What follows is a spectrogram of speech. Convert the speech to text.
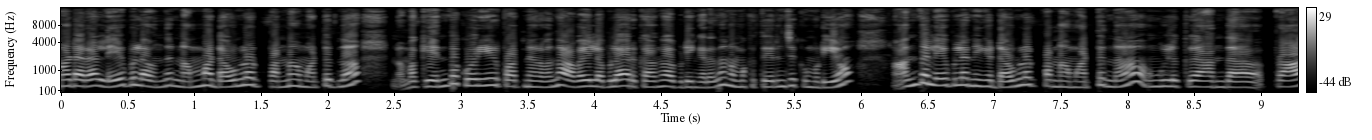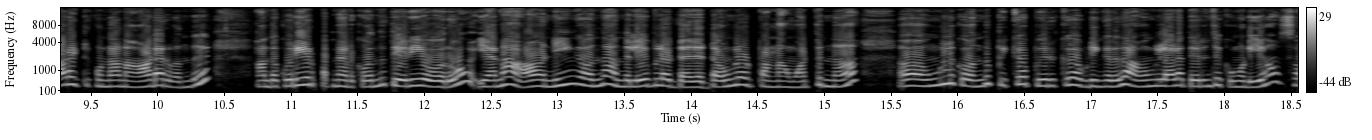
ஆர்டரை லேபிளை வந்து நம்ம டவுன்லோட் பண்ணால் மட்டும்தான் நமக்கு எந்த கொரியர் பார்ட்னர் வந்து அவைலபிளாக இருக்காங்க அப்படிங்கிறத நம்ம நமக்கு தெரிஞ்சுக்க முடியும். அந்த லேபிளை நீங்கள் டவுன்லோட் பண்ணால் மட்டும்தான் உங்களுக்கு அந்த ப்ராடக்ட்டுக்கு உண்டான ஆர்டர் வந்து அந்த கொரியர் பார்ட்னருக்கு வந்து தெரிய வரும். ஏன்னா நீங்கள் வந்து அந்த லேபிளை டவுன்லோட் பண்ணால் மட்டும்தான் உங்களுக்கு வந்து பிக்கப் இருக்குது அப்படிங்கிறது அவங்களால தெரிஞ்சுக்க முடியும். ஸோ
